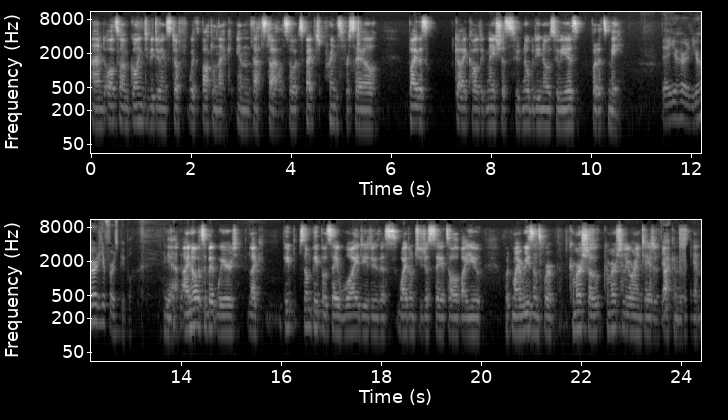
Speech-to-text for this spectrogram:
And also, I'm going to be doing stuff with Bottleneck in that style. So expect prints for sale by this guy called Ignatius, who nobody knows who he is, but it's me. there you heard it. You heard it here first, people. Yeah, I know it's a bit weird. Like, peop some people say, "Why do you do this? Why don't you just say it's all by you?" But my reasons were commercial, commercially orientated Yeah. back in the day, and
